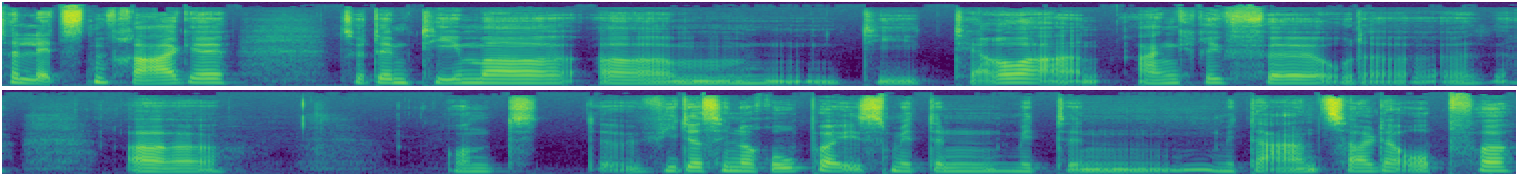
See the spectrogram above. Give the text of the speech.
zur letzten Frage zu dem Thema ähm, die Terrorangriffe oder äh, äh, und wie das in Europa ist mit, den, mit, den, mit der Anzahl der Opfer.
